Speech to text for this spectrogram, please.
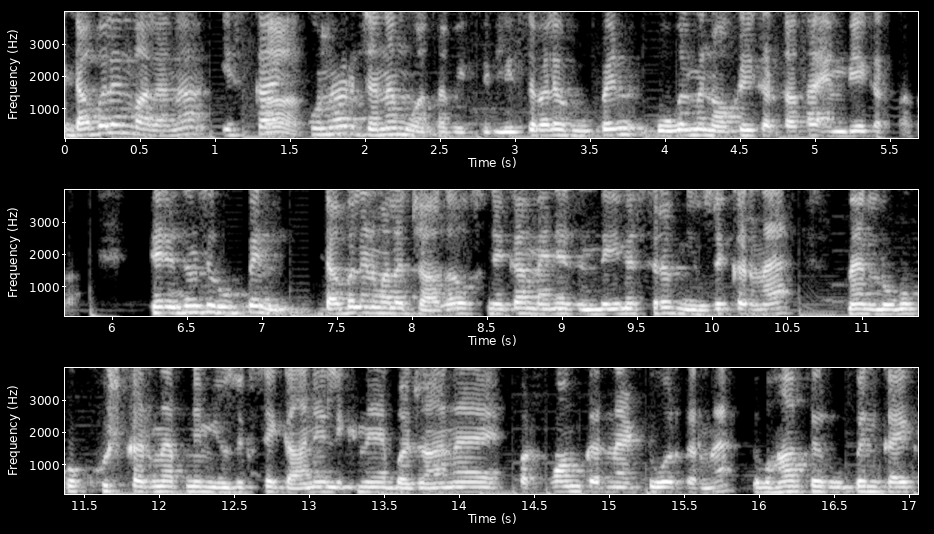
डबल एन वाला ना इसका हाँ। पुनर्जन्म हुआ था बेसिकली इससे पहले रूपेन गूगल में नौकरी करता था एमबीए करता था। फिर एकदम से रूपेन डबल एन वाला जागा उसने कहा मैंने ज़िंदगी में सिर्फ़ म्यूज़िक करना है। मैं लोगों को खुश करना है अपने म्यूज़िक से गाने लिखने हैं बजाना है परफॉर्म करना है टूर करना है। तो वहाँ पे रूपिन का एक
